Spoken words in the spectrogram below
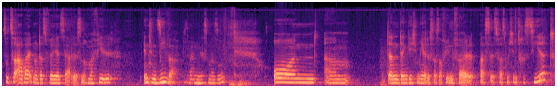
so zu arbeiten. Und das wäre jetzt ja alles noch mal viel intensiver, sagen wir es mal so. Und ähm, dann denke ich mir, dass das auf jeden Fall was ist, was mich interessiert.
